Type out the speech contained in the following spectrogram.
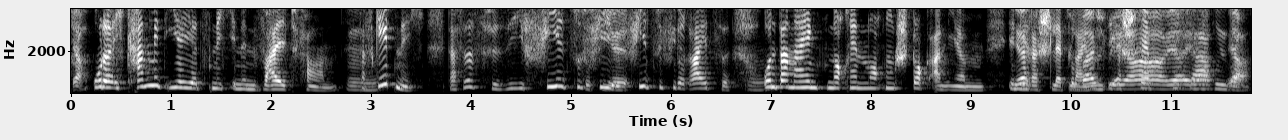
ja. Oder ich kann mit ihr jetzt nicht in den Wald fahren. Mhm. Das geht nicht. Das ist für sie viel zu, Zu viel, viel. viel zu viele Reize. Mhm. Und dann hängt noch, noch ein Stock an ihrem, in Ja, ihrer Schleppleine und sie ja, ja, sich ja, darüber. Ja,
